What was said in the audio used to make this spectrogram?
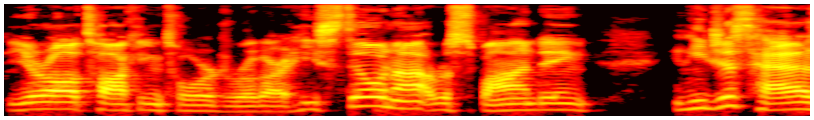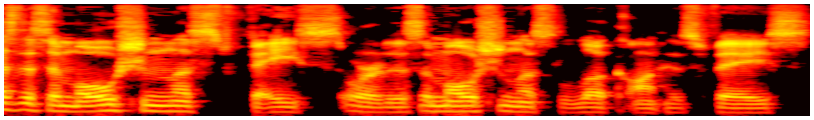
you're all talking towards Rogar, he's still not responding, and he just has this emotionless face or this emotionless look on his face,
